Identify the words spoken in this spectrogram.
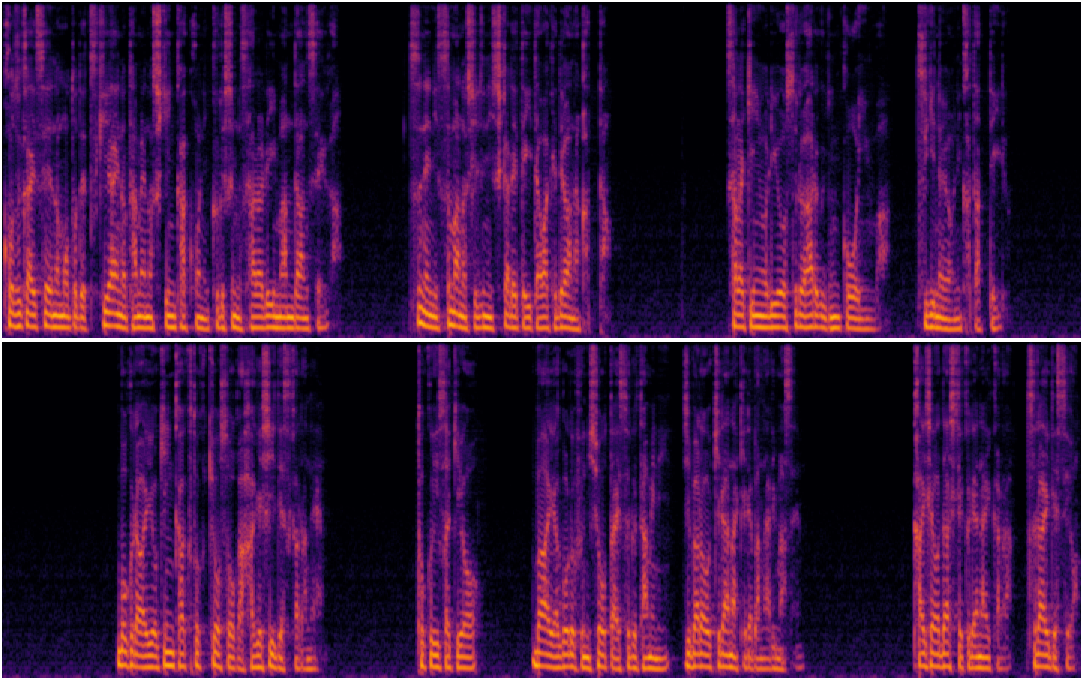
小遣い制の下で付き合いのための資金確保に苦しむサラリーマン男性が、常に妻の尻に敷かれていたわけではなかった。サラ金を利用するある銀行員は次のように語っている。僕らは預金獲得競争が激しいですからね。得意先をバーやゴルフに招待するために自腹を切らなければなりません。会社は出してくれないから辛いですよ。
